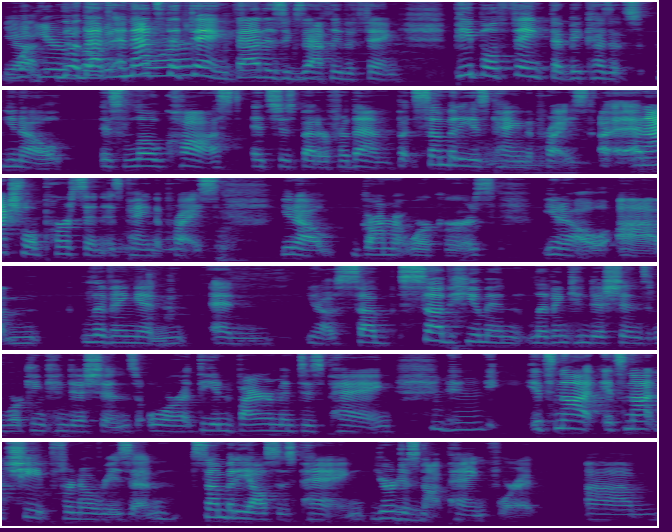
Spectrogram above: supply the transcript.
yeah. what you're no, that's and that's for, the thing. That is exactly the thing. People think that because it's you know it's low cost it's just better for them but somebody is paying the price an actual person is paying the price you know garment workers you know um, living in and you know sub subhuman living conditions and working conditions or the environment is paying mm-hmm. it, it's not it's not cheap for no reason. Somebody else is paying. You're just mm-hmm. not paying for it. Um,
